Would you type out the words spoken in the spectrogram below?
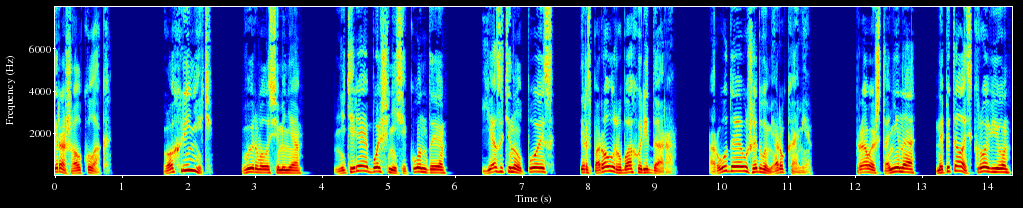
и рожал кулак. «Охренеть!» — вырвалось у меня. Не теряя больше ни секунды, я затянул пояс и распорол рубаху Ридара, орудая уже двумя руками. Правая штанина напиталась кровью,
